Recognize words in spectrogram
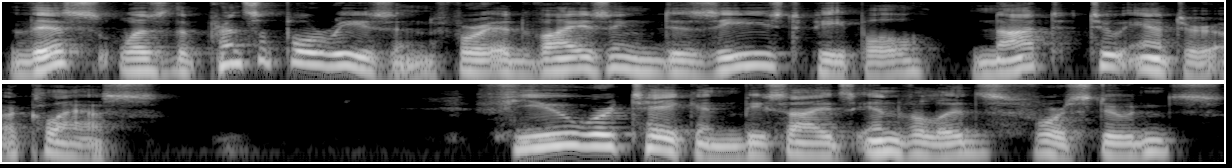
This was the principal reason for advising diseased people not to enter a class. Few were taken besides invalids for students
